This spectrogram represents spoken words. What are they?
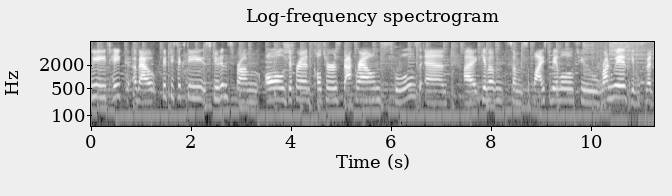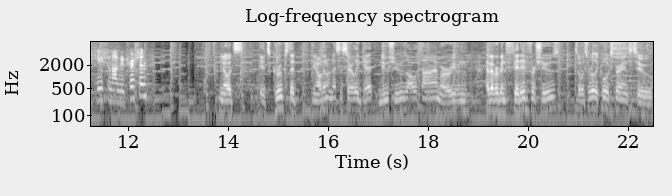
We take about 50, 60 students from all different cultures, backgrounds, schools, and uh, give them some supplies to be able to run with, give them some education on nutrition. You know, it's it's groups that, you know, they don't necessarily get new shoes all the time or even have ever been fitted for shoes. So it's a really cool experience to,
